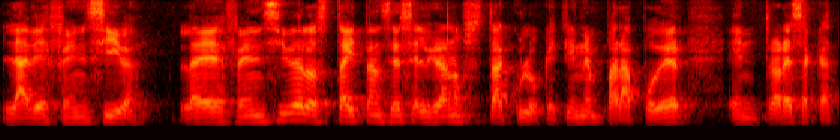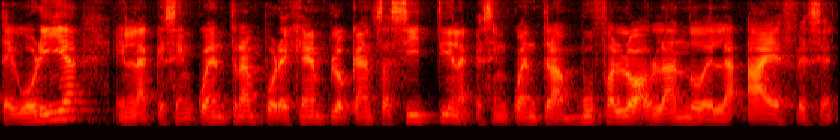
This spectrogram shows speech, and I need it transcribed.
la defensiva. La defensiva de los Titans es el gran obstáculo que tienen para poder entrar a esa categoría en la que se encuentran, por ejemplo, Kansas City, en la que se encuentra Buffalo, hablando de la AFC.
